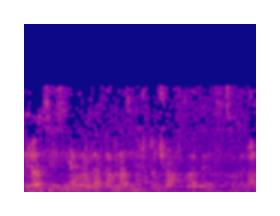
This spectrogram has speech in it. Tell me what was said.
берется из него да, там разных штучек, складывается цветочек.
